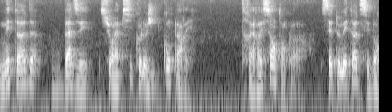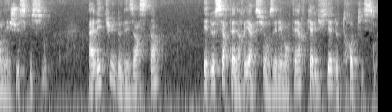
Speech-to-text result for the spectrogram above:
Méthode basée sur la psychologie comparée. très récente encore, cette méthode s'est bornée jusqu'ici à l'étude des instincts et de certaines réactions élémentaires qualifiées de tropisme.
